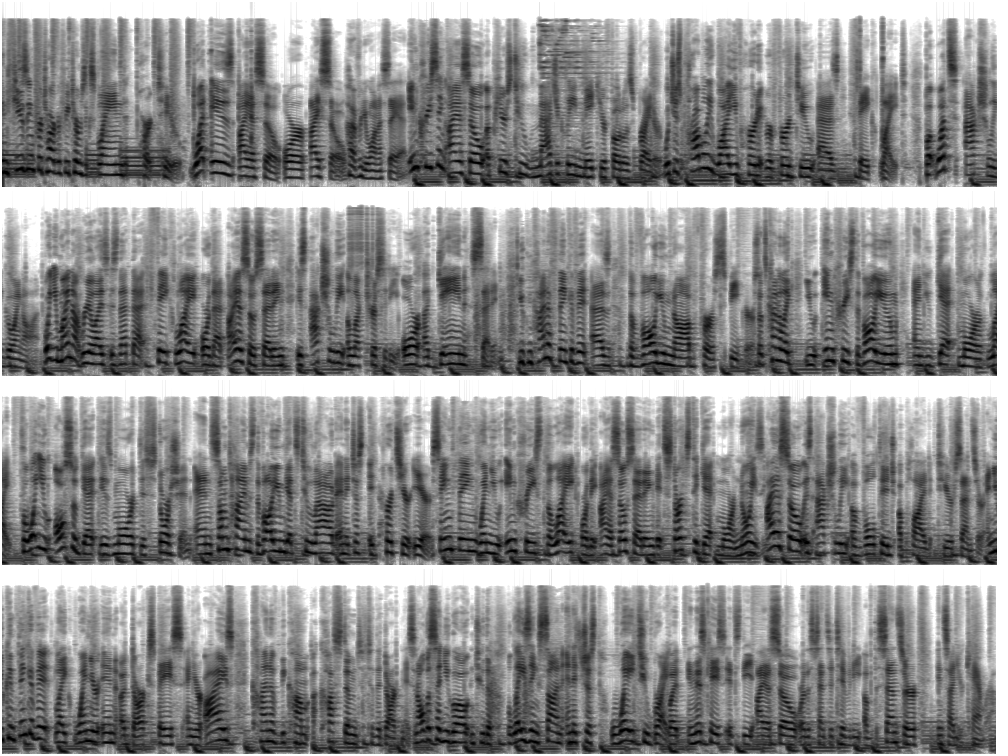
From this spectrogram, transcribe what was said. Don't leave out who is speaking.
Speaker 1: Confusing photography terms explained, part two. What is ISO, or ISO, however you want to say it? Increasing ISO appears to magically make your photos brighter, which is probably why you've heard it referred to as fake light. But what's actually going on? What you might not realize is that that fake light or that ISO setting is actually electricity or a gain setting. You can kind of think of it as the volume knob for a speaker. So it's kind of like you increase the volume and you get more light. But what you also get is more distortion. And sometimes the volume gets too loud and it just, it hurts your ear. Same thing when you increase the light or the ISO setting, it starts to get more noisy. ISO is actually a voltage applied to your sensor. And you can think of it like when you're in a dark space and your eyes kind of become accustomed to the darkness. And all of a sudden you go out into the blazing sun and it's just way too bright. But in this case, it's the ISO or the sensitivity of the sensor inside your camera.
